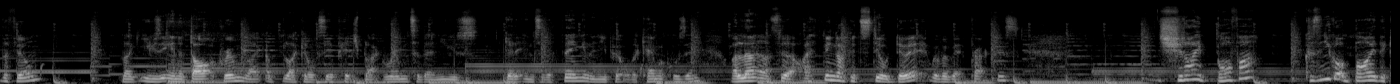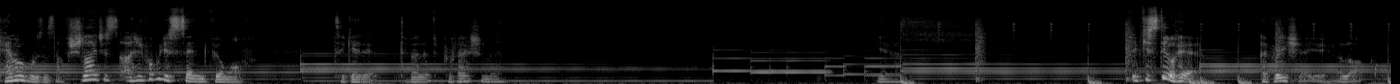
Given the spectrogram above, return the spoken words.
the film, like use it in a dark room, like a, like obviously a pitch black room to then use, get it into the thing and then you put all the chemicals in. I learned how to do that. I think I could still do it with a bit of practice. Should I bother? Because then you got to buy the chemicals and stuff. Should I just, I should probably just send film off to get it developed professionally. Yeah. If you're still here, I appreciate you a lot.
